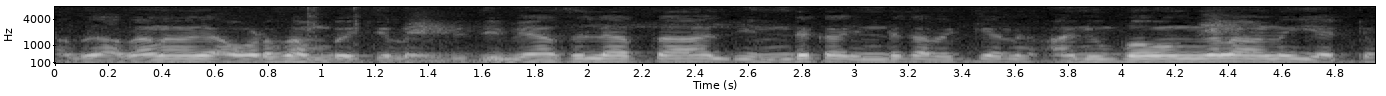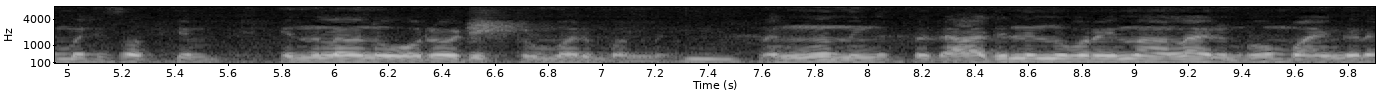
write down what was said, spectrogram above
അത് അതാണ് അവിടെ സംഭവിച്ചിട്ടുള്ളത്. വിദ്യാഭ്യാസമില്ലാത്ത എന്റെ എന്റെ എന്റെ കഥയ്ക്കാണ് അനുഭവങ്ങളാണ് ഏറ്റവും വലിയ സത്യം എന്നുള്ളതാണ് ഓരോ ഡിക്ടർമാരും പറഞ്ഞത്. നിങ്ങൾ നിങ്ങൾ രാജൻ എന്ന് പറയുന്ന ആളെ അനുഭവം ഭയങ്കര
